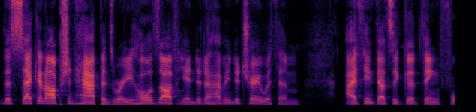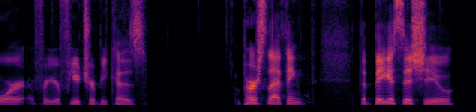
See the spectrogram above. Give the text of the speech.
the second option happens where he holds off, you ended up having to trade with him. I think that's a good thing for for your future because personally, I think the biggest issue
